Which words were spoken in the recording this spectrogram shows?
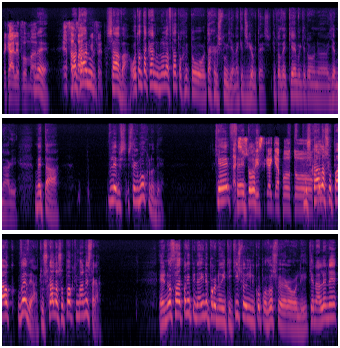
Μεγάλη εβδομάδα. Ναι. Ε, θα κάνουν, και Σάβα, όταν τα κάνουν όλα αυτά το, το, τα Χριστούγεννα και τις γιορτές και το Δεκέμβρη και τον uh, Γενάρη, μετά βλέπεις, στριμώχνονται. Και φέτος. και από το. Τους χάλασε ο Πάοκ, βέβαια, τους χάλασε ο Πάοκ τη Μανέστρα. Ενώ θα πρέπει να είναι προνοητικοί στο ελληνικό ποδόσφαιρο όλοι και να λένε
